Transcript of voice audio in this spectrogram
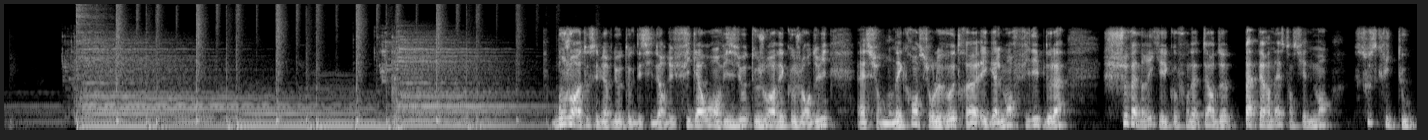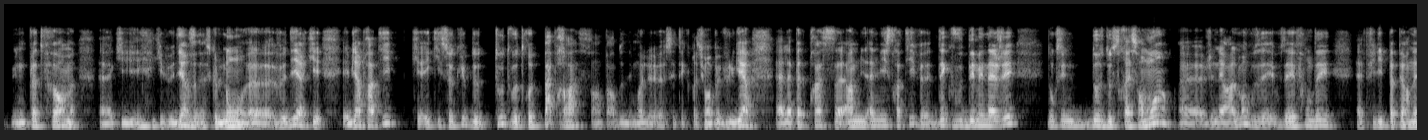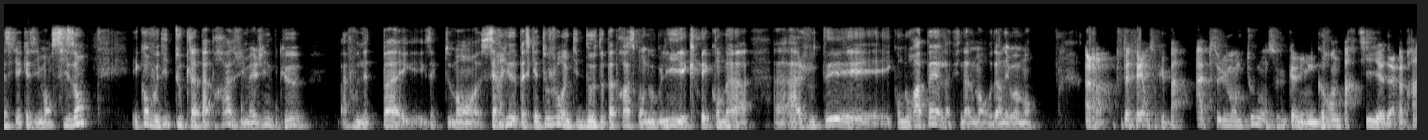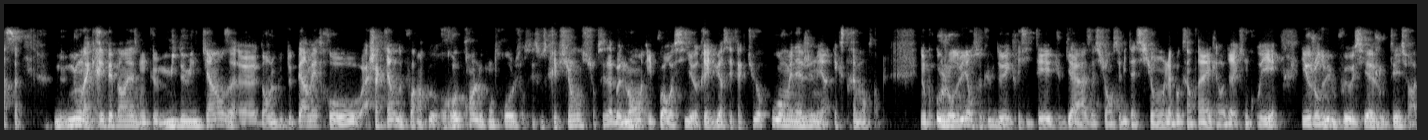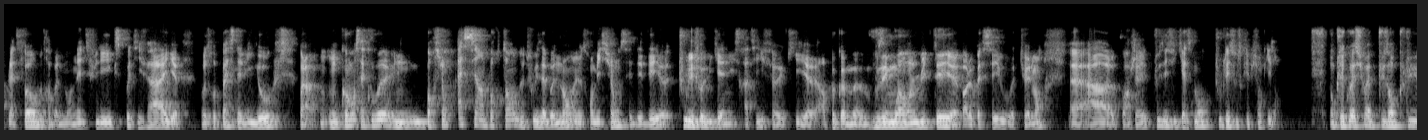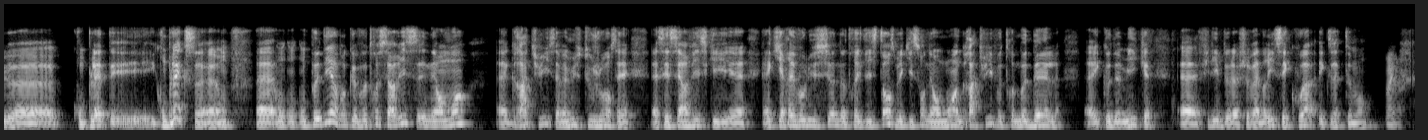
Bonjour à tous et bienvenue au Talk Décideur du Figaro en visio, toujours avec aujourd'hui euh, sur mon écran, sur le vôtre, euh, également Philippe de la Chevannerie, qui est cofondateur de Papernest, anciennement Souscrit Tout, une plateforme euh, qui, veut dire ce que le nom veut dire, qui est, bien pratique et qui s'occupe de toute votre paperasse, hein, pardonnez-moi cette expression un peu vulgaire, la paperasse admi- administrative dès que vous déménagez. Donc c'est une dose de stress en moins. Euh, généralement, vous avez, fondé euh, Philippe Papernest il y a quasiment six ans. Et quand vous dites toute la paperasse, j'imagine que bah, vous n'êtes pas e- exactement euh, sérieux, parce qu'il y a toujours une petite dose de paperasse qu'on oublie et qu'on a à, ajouter et qu'on nous rappelle finalement au dernier moment. Alors, tout à fait, on ne s'occupe pas absolument de tout, mais on s'occupe quand même d'une grande partie euh, de la paperasse. Nous, on a créé Peppernes donc euh, mi-2015 euh, dans le but de permettre au- à chacun de pouvoir un peu reprendre le contrôle sur ses souscriptions, sur ses abonnements et pouvoir aussi euh, réduire ses factures ou emménager de manière extrêmement simple. Donc aujourd'hui, on s'occupe de l'électricité, du gaz, l'assurance habitation, la box internet, la redirection courrier. Et aujourd'hui, vous pouvez aussi ajouter sur la plateforme votre abonnement Netflix, Spotify, votre pass Navigo. Voilà, on, commence à couvrir une portion assez importante de tous les abonnements. Et notre ambition, c'est d'aider euh, tous les phobiques administratifs euh, qui, euh, un peu comme vous et moi, ont lutté par le passé ou actuellement, à pouvoir gérer plus efficacement toutes les souscriptions qu'ils ont. Donc l'équation est de plus en plus euh, complète et, complexe, euh, on, euh, on- peut dire. Donc votre service est néanmoins gratuit, ça m'amuse toujours, ces, ces services qui, qui révolutionnent notre existence, mais qui sont néanmoins gratuits. Votre modèle économique, Philippe de la Chevannerie, c'est quoi exactement?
